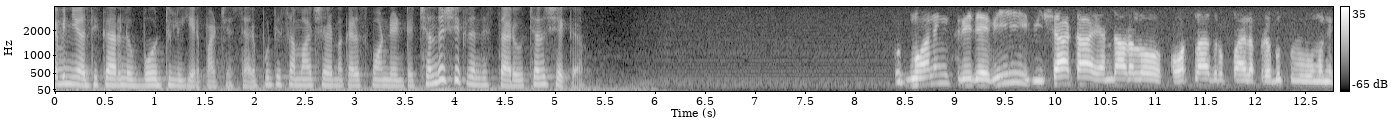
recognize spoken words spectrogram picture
రెవెన్యూ అధికారులు బోర్డులు ఏర్పాటు చేశారు. పూర్తి సమాచారం కరెస్పాండెంట్ చంద్రశేఖర్ అందిస్తారు. చంద్రశేఖర్. Good morning Sridevi. విశాఖ ఎండాడలో కోట్లాది రూపాయల ప్రభుత్వ భూమిని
